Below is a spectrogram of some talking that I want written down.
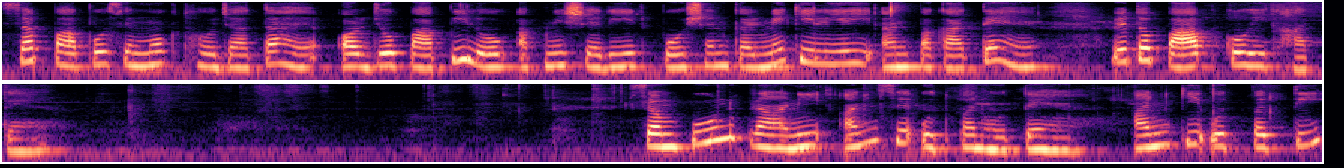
सब पापों से मुक्त हो जाता है और जो पापी लोग अपने शरीर पोषण करने के लिए ही अन्न पकाते हैं, वे तो पाप को ही खाते हैं। संपूर्ण प्राणी अन्न से उत्पन्न होते हैं। अन्न की उत्पत्ति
